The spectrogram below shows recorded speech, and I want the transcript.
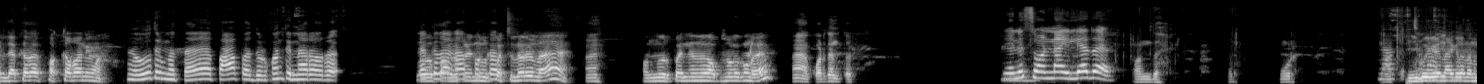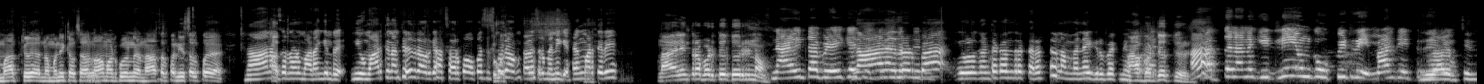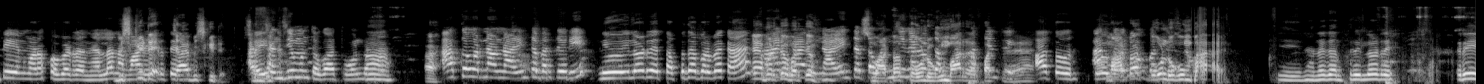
ಲೆಕ್ಕದಾಗ ಪಕ್ಕದ ನೀವ. ಹೌದ್ರಿ ಮತ್ತ ಪಾಪ ದುಡ್ಕೊಂಡ್ ತಿನ್ನಾರ ಅವ್ರ. ಲೆಕ್ಕದಾಗ ನೂರು ಪಕ್ಕ ರೂಪಾಯಿ ಚಿಲ್ಲರ್ ಇಲ್ಲ ಹಾ. ಒಂದ್ ನೂರು ರೂಪಾಯಿ ನೀನು ವಾಪಸ್ ಹೊಡ್ಕೊಂಡ ಹಾ ಕೊಡ್ತೇನೆ ತೋರಿ. ಏನು ಸೊಣ್ಣ ಇಲ್ಲೇ ಅದ. ಒಂದ್ ಈಗ ಏನಾಗಿಲ್ಲ ನನ್ನ ಮಾತ್ ಕೇಳ ನಮ್ಮ ಮನೆ ಕೆಲಸ ನಾ ಸ್ವಲ್ಪ ನೀ ಸ್ವಲ್ಪ. ನಾನ್ ನೋಡ್ ಮಾಡಂಗಿಲ್ರಿ. ನೀವ್ ಮಾಡ್ತೀನಿ ಅಂತ ಹೇಳಿದ್ರೆ ಅವ್ರಿಗೆ ಹತ್ತು ಸಾವಿರ ರೂಪಾಯಿ ವಾಪಸ್ ಇಸ್ಕೊರಿ ಅವ್ನ ಕಳಿಸ್ರಿ ಮನೆಗೆ. ಹೆಂಗ್ ಮಾಡ್ತೀರಿ? ನಾಳಿಂತ್ರ ಬರ್ತೇವ್ ತೋರಿ ನಾವ್. ನಾಳಿಂದ ಬೆಳಿಗ್ಗೆ ನಾಳೆ ನೋಡ್ಬಾ ಏಳು ಗಂಟೆಗೆ ಅಂದ್ರೆ ಕರೆಕ್ಟ್ ನಮ್ಮ ಮನೆಗೆ ಇರ್ಬೇಕು ಹಾ ನೀವು ಬರ್ತೇವ್ ತೋರಿ ಮತ್ತ ನನಗ್ ಇಡ್ಲಿ ಉಪ್ಪಿಟ್ರಿ ಮಾಂದಿ ಇಟ್ರಿ. ನೀವ್ ಚಿಂತೆ ಏನ್ ಮಾಡಕ್ ಹೋಗ್ಬೇಡ್ರಿ ಅದನ್ನೆಲ್ಲ ನಾ ಬಿಸ್ಕಿಟ್ ಚಾ ಮಾಡಿರ್ತೀನಿ ಬಿಸ್ಕಿಟ್ ಸಂಜೆ ಮುಂದ್ ತಗೋ ತಗೊಂಡ್ ಹ್ಮ್. ಆ ತಗೋರ್ ನಾವ್ ನಾಳಿಂದ ಬರ್ತೇವ್ರಿ. ನೀವು ಇಲ್ಲಿ ನೋಡ್ರಿ ತಪ್ಪದ ಬರ್ಬೇಕಾ? ಏ ಬರ್ತೇವ್ ಬರ್ತೇವ್. ನಾಳಿಂದ ಸ್ಮಾರ್ಟ್ ವಾಚ್ ತಗೊಂಡ್ ಹೋಗುಂ ಬಾರ ಪಟ್ಟ ಆತವ್ರಿ ಸ್ಮಾರ್ಟ್ ವಾಚ್ ತಗೊಂಡ್ ಹೋಗುಂ ಬಾ ಏ ನನಗಂತ್ರಿ ನೋಡ್ರಿ. ರೀ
